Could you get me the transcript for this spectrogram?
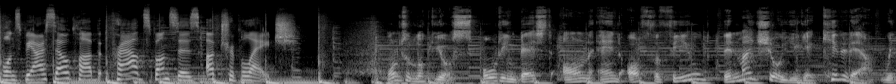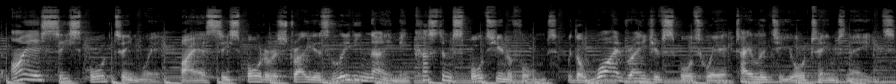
Hornsby RSL Club, proud sponsors of Triple H. Want to look your sporting best on and off the field? Then make sure you get kitted out with ISC Sport Teamwear. ISC Sport are Australia's leading name in custom sports uniforms with a wide range of sportswear tailored to your team's needs.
